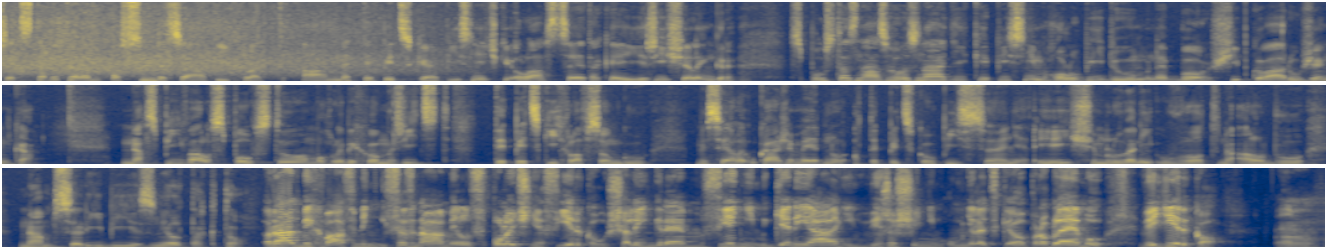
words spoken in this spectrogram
Představitelem 80. let a netypické písničky o lásce je také Jiří Schellinger. Spousta z nás ho zná díky písním Holubý dům nebo Šípková růženka. Naspíval spoustu, mohli bychom říct, typických love songů. My si ale ukážeme jednu atypickou píseň, jejíž mluvený úvod na albu Nám se líbí zněl takto. Rád bych vás nyní seznámil společně s Jirkou Schellingerem s jedním geniálním vyřešením uměleckého problému. Vidírko. Ano.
